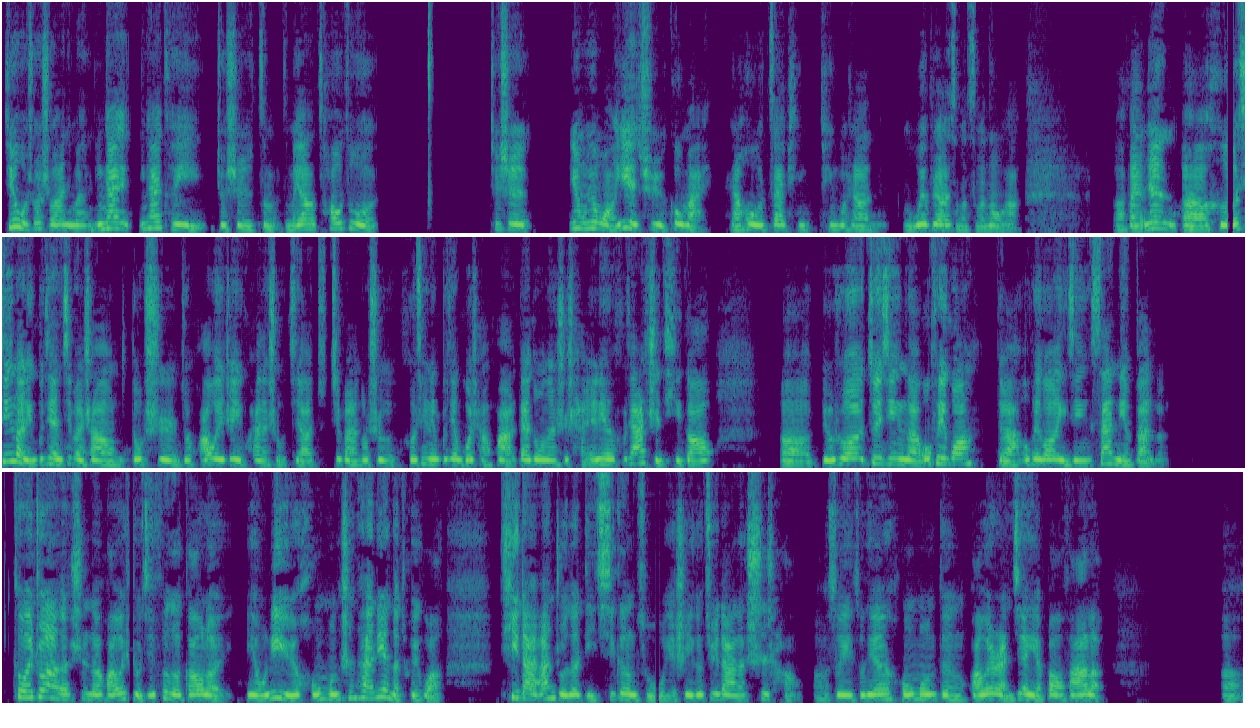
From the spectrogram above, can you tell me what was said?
其实我说实话，你们应该应该可以就是怎么怎么样操作，就是用用网页去购买。然后在苹苹果上，我也不知道怎么怎么弄啊，啊，反正呃，核心的零部件基本上都是就华为这一块的手机啊，基本上都是核心零部件国产化，带动的是产业链的附加值提高。呃，比如说最近的欧菲光，对吧？欧菲光已经三年半了。更为重要的是呢，华为手机份额高了，有利于鸿蒙生态链的推广，替代安卓的底气更足，也是一个巨大的市场啊。所以昨天鸿蒙等华为软件也爆发了。啊，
